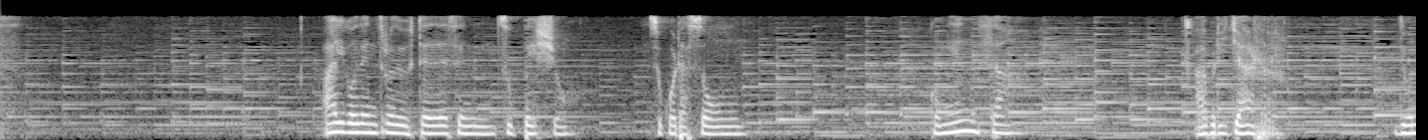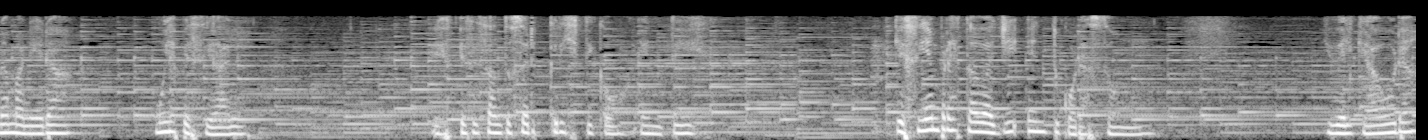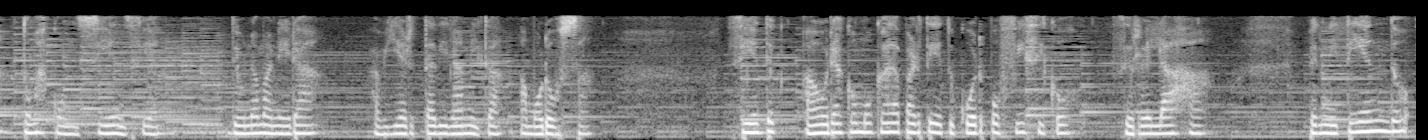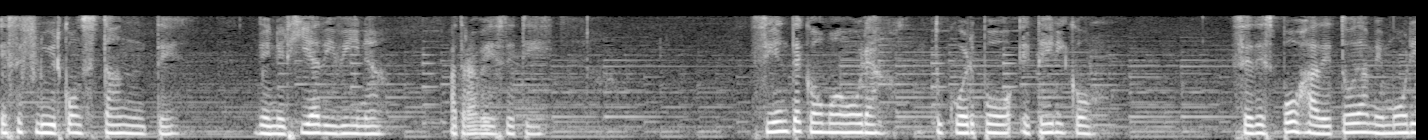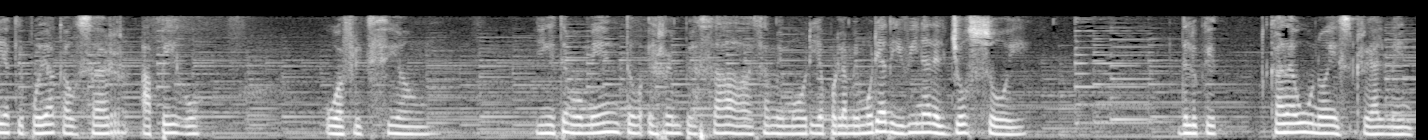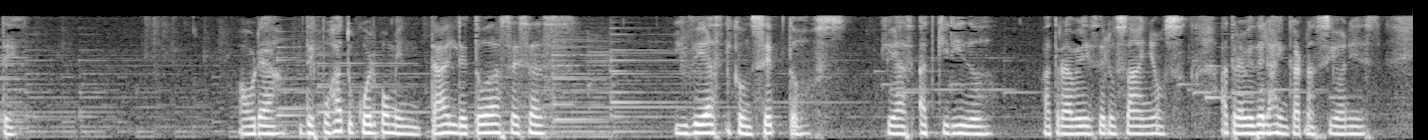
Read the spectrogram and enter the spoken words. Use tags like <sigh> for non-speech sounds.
algo dentro de ustedes en su pecho, en su corazón, comienza a brillar de una manera muy especial. Ese santo ser crístico en ti, que siempre ha estado allí en tu corazón y del que ahora tomas conciencia de una manera abierta, dinámica, amorosa. Siente ahora como cada parte de tu cuerpo físico se relaja, permitiendo ese fluir constante de energía divina a través de ti. Siente como ahora tu cuerpo etérico se despoja de toda memoria que pueda causar apego o aflicción. Y en este momento es reemplazada esa memoria por la memoria divina del yo soy, de lo que cada uno es realmente. Ahora despoja tu cuerpo mental de todas esas ideas y conceptos que has adquirido a través de los años, a través de las encarnaciones,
